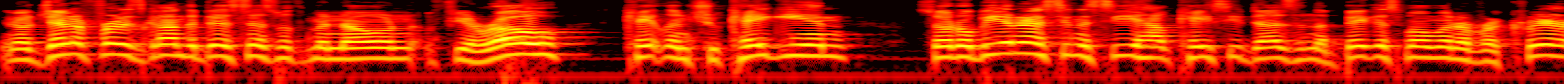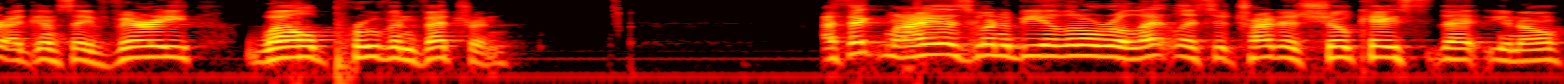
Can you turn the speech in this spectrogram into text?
You know, Jennifer has gone the distance with Manon Fiorot, Katlyn Chookagian, so it'll be interesting to see how Casey does in the biggest moment of her career against a very well proven veteran. I think Maia is going to be a little relentless to try to showcase that you know,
